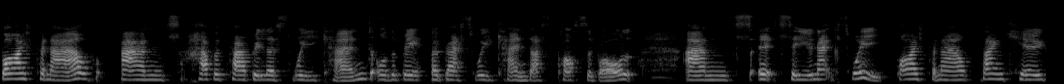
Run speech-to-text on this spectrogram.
bye for now and have a fabulous weekend or the be best weekend as possible and see you next week. Bye for now. Thank you.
